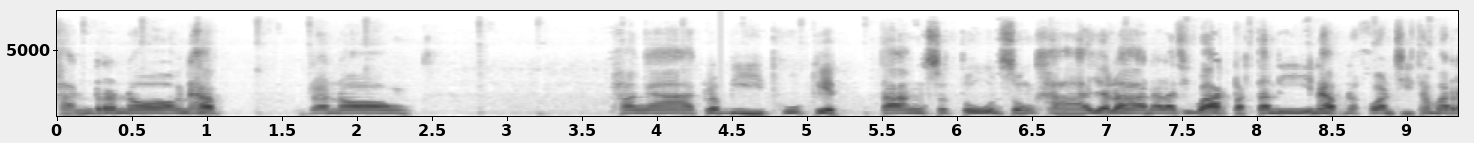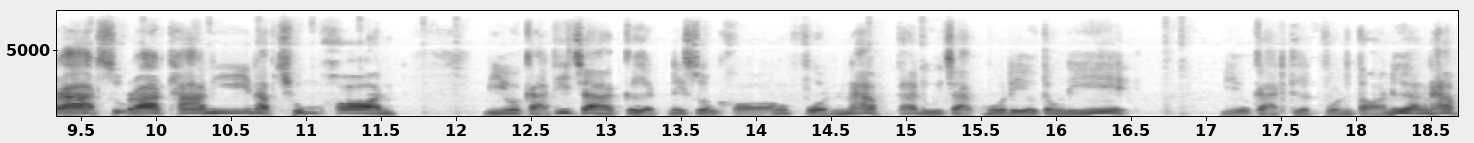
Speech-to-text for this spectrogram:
ขันธ์ระนองนะครับ ระนองพังงากระบี่ภูเก็ตตรังสตูล สงขลายะลานราธิวาสปัตตานีนะครับ นครศรีธรรมราช สุราษฎร์ธานีนะครับชุมพร มีโอกาสที่จะเกิดในส่วนของฝนนะครับ ถ้าดูจากโมเดลตรงนี้ มีโอกาสเกิดฝนต่อเนื่องนะครับ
